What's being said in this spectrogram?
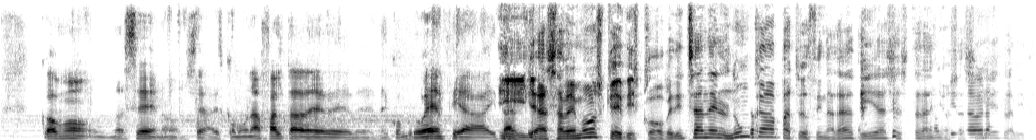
como, no sé, ¿no? O sea, es como una falta de, congruencia y tal. Y ya sabemos que Discovery Channel nunca patrocinará días extraños. Así es la vida.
